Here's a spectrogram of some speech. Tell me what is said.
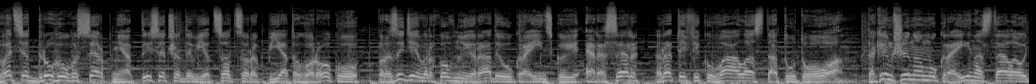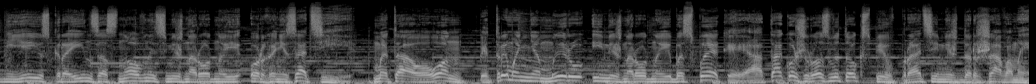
22 серпня 1945 року президія Верховної Ради Української РСР ратифікувала статут ООН. Таким чином, Україна стала однією з країн-засновниць міжнародної організації. Мета ООН – підтримання миру і міжнародної безпеки, а також розвиток співпраці між державами.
